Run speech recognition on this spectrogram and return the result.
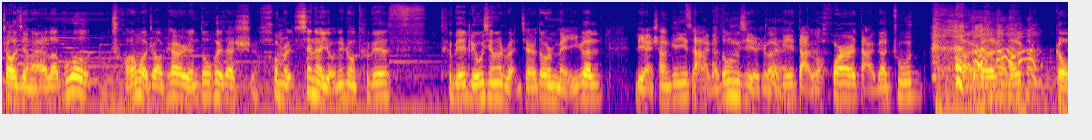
照进来了。不过传我照片的人都会在后面，现在有那种特别特别流行的软件，都是每一个。脸上给你打个东西是吧？给你打个花儿，打个猪，打个什么狗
